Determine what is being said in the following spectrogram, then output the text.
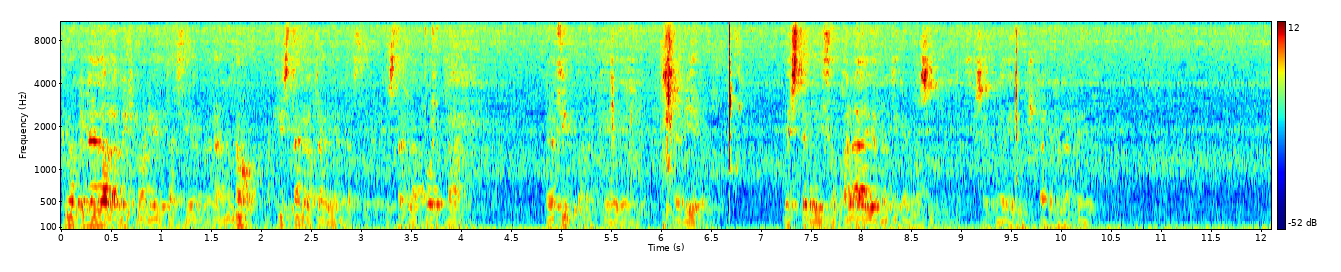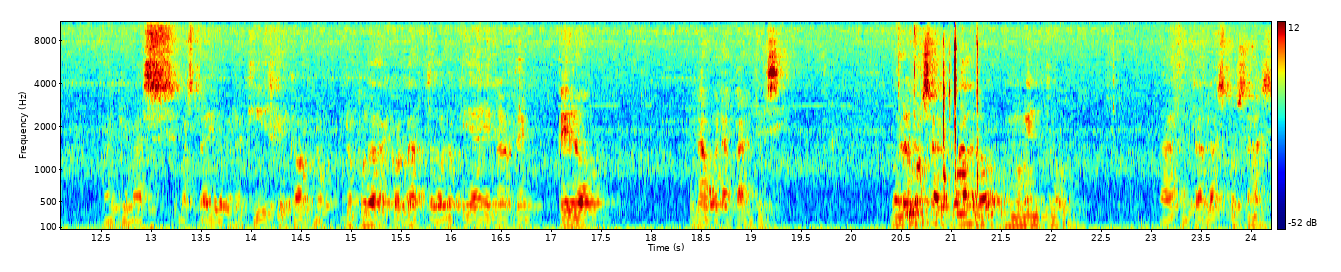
Creo que le he dado la misma orientación, ¿verdad? No, aquí está la otra orientación. Esta es la puerta, en fin, para que se viera. Este lo hizo Paladio, no tiene más importancia, se puede buscar en la red. Hay que más hemos traído por aquí. Es que, no, no puedo recordar todo lo que hay en orden, pero una buena parte sí. Volvemos al cuadro, un momento para centrar las cosas.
